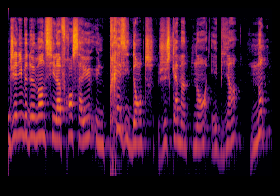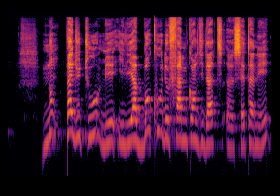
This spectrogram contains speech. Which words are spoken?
Jenny me demande si la France a eu une présidente jusqu'à maintenant? Eh bien, non. Non, pas du tout, mais il y a beaucoup de femmes candidates euh, cette année.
